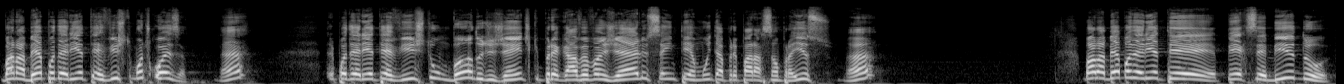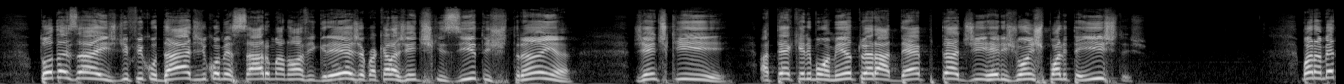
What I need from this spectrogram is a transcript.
Barnabé poderia ter visto um monte de coisa, né? Ele poderia ter visto um bando de gente que pregava o evangelho sem ter muita preparação para isso, né? Barnabé poderia ter percebido todas as dificuldades de começar uma nova igreja com aquela gente esquisita, estranha, gente que até aquele momento era adepta de religiões politeístas. Barnabé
